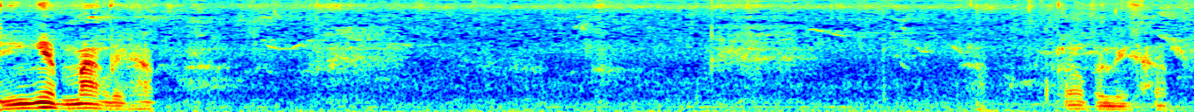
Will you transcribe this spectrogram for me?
นี้เงียบมากเลยครับครับเข้าไปเลยครับ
